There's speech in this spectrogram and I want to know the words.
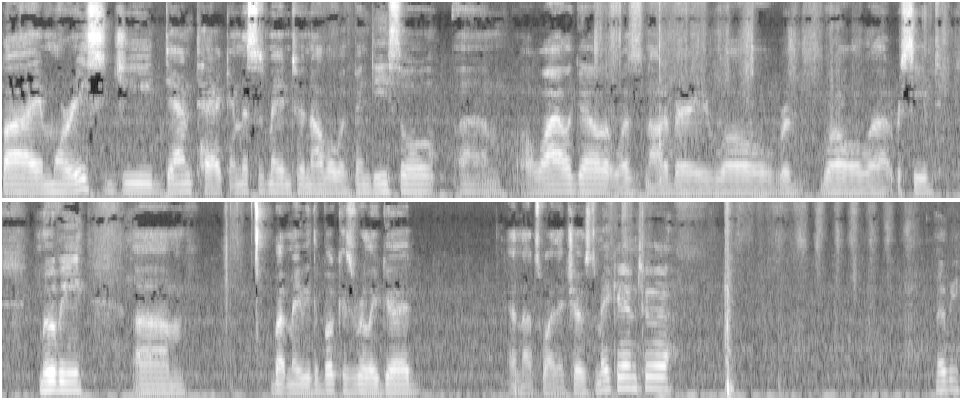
by Maurice G. Dantec, and this was made into a novel with Vin Diesel um, a while ago. It was not a very well re well uh, received movie, um, but maybe the book is really good, and that's why they chose to make it into a movie.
